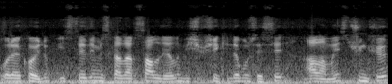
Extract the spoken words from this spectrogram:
Buraya koyduk. İstediğimiz kadar sallayalım. Hiçbir şekilde bu sesi alamayız. Çünkü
